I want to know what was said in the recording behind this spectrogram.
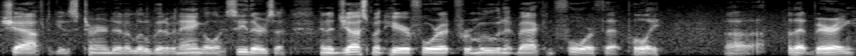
shaft gets turned at a little bit of an angle. I see there's a, an adjustment here for it for moving it back and forth, that pulley. uh, that bearing.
